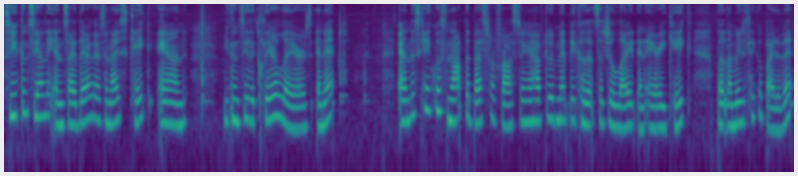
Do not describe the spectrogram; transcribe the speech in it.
So you can see on the inside there, there's a nice cake and you can see the clear layers in it. And this cake was not the best for frosting, I have to admit, because it's such a light and airy cake. But let me just take a bite of it.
